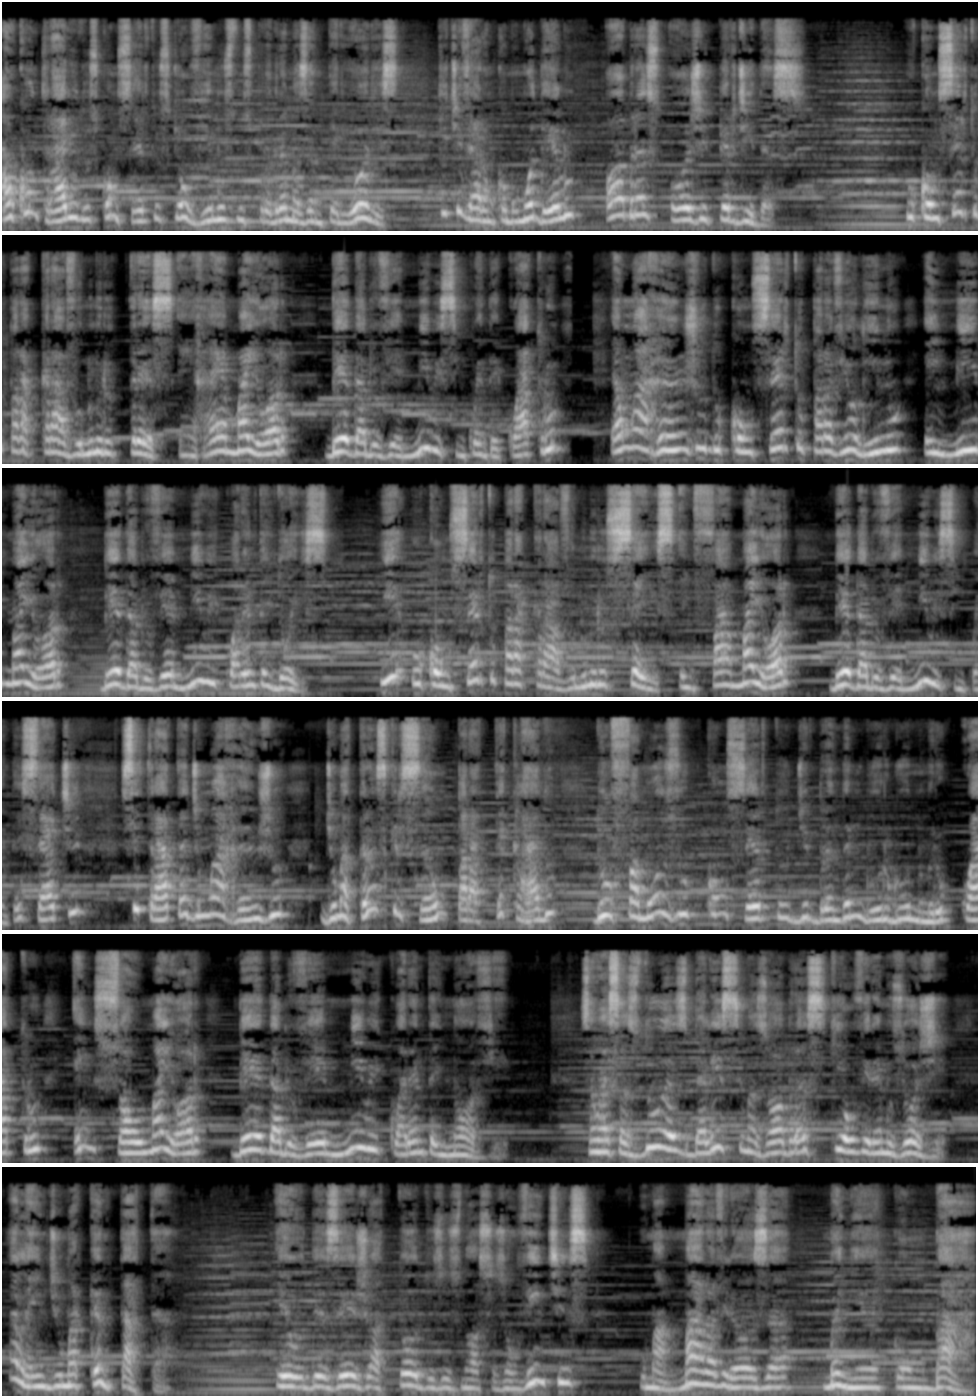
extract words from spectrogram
ao contrário dos concertos que ouvimos nos programas anteriores, que tiveram como modelo obras hoje perdidas. O concerto para cravo número 3 em Ré maior, BWV 1054, é um arranjo do concerto para violino em Mi maior, BWV 1042, e o Concerto para Cravo número 6 em Fá maior, BWV 1057, se trata de um arranjo de uma transcrição para teclado do famoso Concerto de Brandemburgo número 4 em Sol maior, BWV 1049. São essas duas belíssimas obras que ouviremos hoje, além de uma cantata. Eu desejo a todos os nossos ouvintes uma maravilhosa Manhã com Bar.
